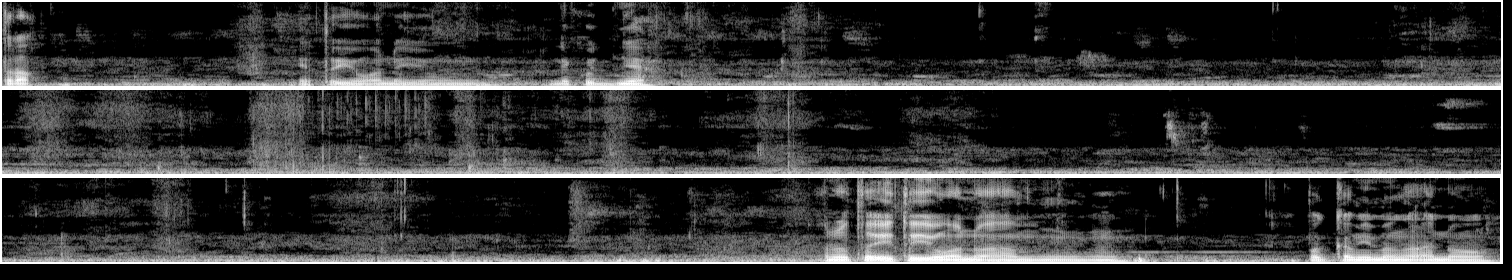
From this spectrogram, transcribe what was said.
truck. Ito yung ano yung likod niya. Ano to? Ito yung ano um pag kami mga ano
